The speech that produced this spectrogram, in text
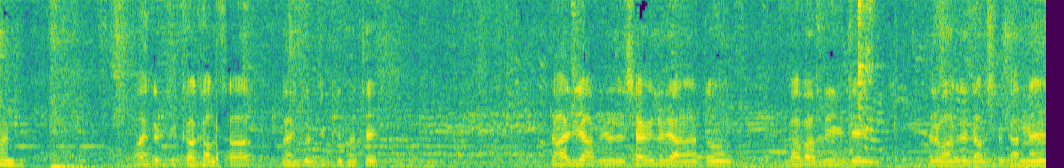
ਹਾਂਜੀ। ਵਾਹਿਗੁਰੂ ਜੀ ਕਾ ਖਾਲਸਾ, ਵਾਹਿਗੁਰੂ ਜੀ ਕੀ ਫਤਿਹ। ਰਾਜ ਜੀ ਆਪ ਜੀ ਨੇ ਦੱਸਿਆ ਵੀ ਲੁਧਿਆਣਾ ਤੋਂ ਬਾਬਾ ਫਰੀਦ ਦੇ ਦਰਬਾਰ ਦੇ ਦਰਸ਼ਨ ਕਰਨਾ ਹੈ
